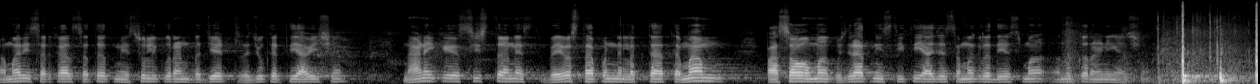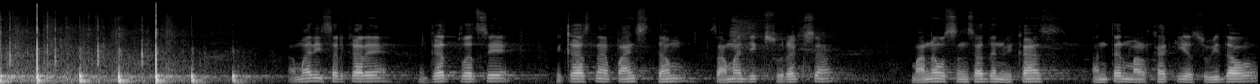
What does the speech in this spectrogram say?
અમારી સરકાર સતત મહેસૂલી પુરાણ બજેટ રજૂ કરતી આવી છે. નાણાકીય શિસ્ત અને વ્યવસ્થાપનને લગતા તમામ પાસાઓમાં ગુજરાતની સ્થિતિ આજે સમગ્ર દેશમાં અનુકરણીય છે. અમારી સરકારે ગત વર્ષે વિકાસના પાંચ સ્તંભ, સામાજિક સુરક્ષા, માનવ સંસાધન વિકાસ, આંતરમાળખાકીય સુવિધાઓ,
